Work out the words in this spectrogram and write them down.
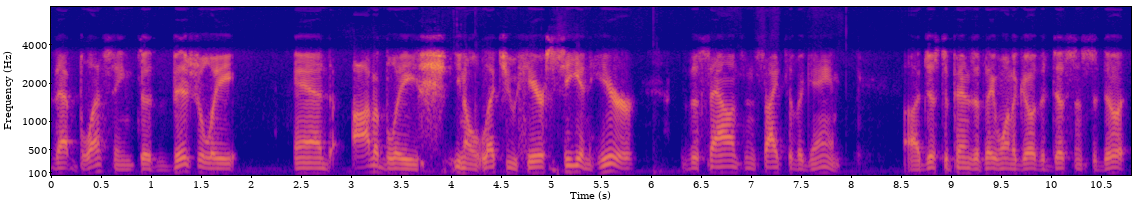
that blessing to visually and audibly, you know, let you hear, see, and hear the sounds and sights of a game. Uh, just depends if they want to go the distance to do it.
